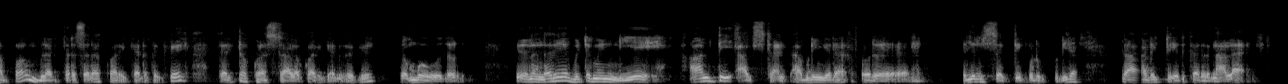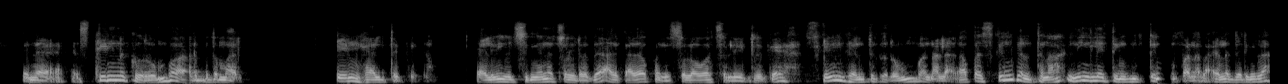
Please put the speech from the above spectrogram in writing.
அப்போ பிளட் ப்ரெஷரை குறைக்கிறதுக்கு கெட்ட கொலஸ்ட்ராலை குறைக்கிறதுக்கு ரொம்ப உதவுது. இதுல நிறைய விட்டமின் ஏ ஆன்டி ஆக்சிடென்ட் அப்படிங்கிற ஒரு எதிர் சக்தி கொடுக்கக்கூடிய ப்ராடக்ட் இருக்கிறதுனால இந்த ஸ்கின்னுக்கு ரொம்ப அற்புதமா இருக்கு. ஸ்கின் ஹெல்த்துக்கு எழுதி வச்சுங்கன்னு சொல்றது அதுக்காக கொஞ்சம் ஸ்லோவா சொல்லிட்டு இருக்கேன் ஸ்கின் ஹெல்த்துக்கு ரொம்ப நல்லது. அப்ப ஸ்கின் ஹெல்த்னா நீங்களே திங்க் திங்க் பண்ணலாம். என்ன தெரியுங்களா?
